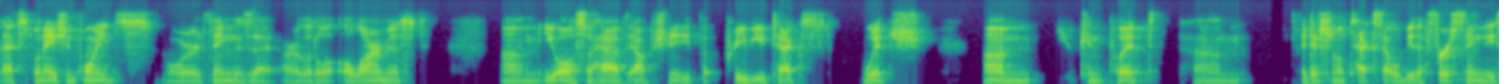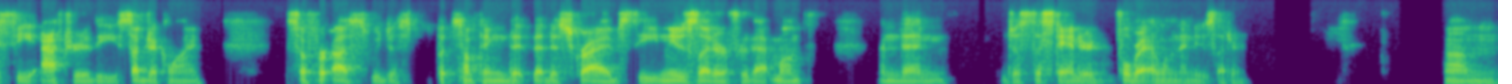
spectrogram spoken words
explanation points or things that are a little alarmist. Um, you also have the opportunity to put preview text, which um, you can put um, additional text that will be the first thing they see after the subject line. So for us, we just put something that, that describes the newsletter for that month, and then just the standard Fulbright alumni newsletter. Um,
